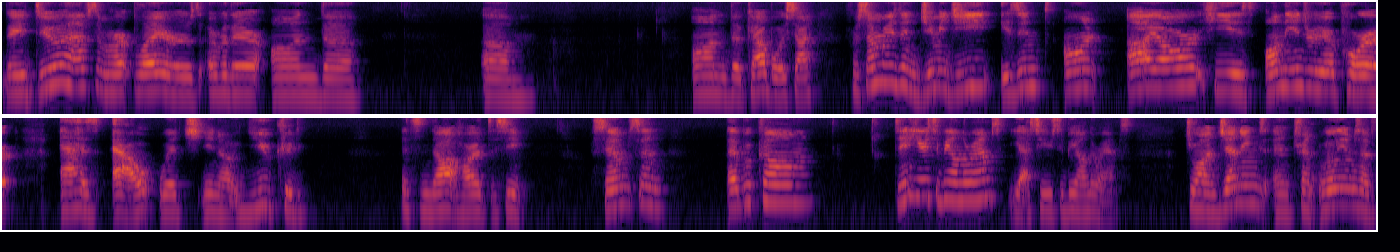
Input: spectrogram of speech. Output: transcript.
they do have some hurt players over there on the um on the Cowboy side. For some reason Jimmy G isn't on IR. He is on the injury report as out, which, you know, you could, it's not hard to see. Samson Ebukam, didn't he used to be on the Rams? Yes, he used to be on the Rams. Jauan Jennings and Trent Williams had,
